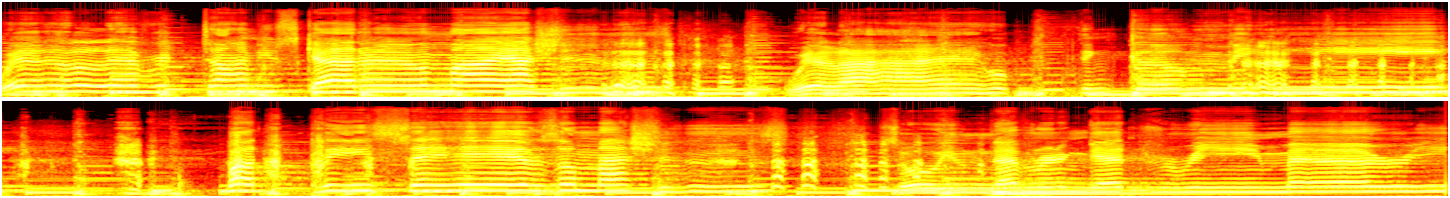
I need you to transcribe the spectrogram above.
Well, every time you scatter my ashes, well, I hope you think of me. But please save some ashes so you never get remarried.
